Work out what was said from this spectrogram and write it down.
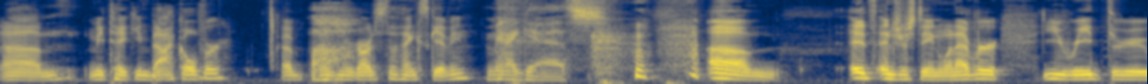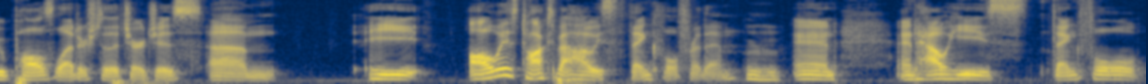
um, me taking back over uh, in regards to Thanksgiving I mean, I guess. um, it's interesting whenever you read through Paul's letters to the churches. Um, he always talks about how he's thankful for them Mhm. and and how he's thankful.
